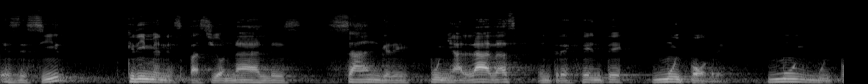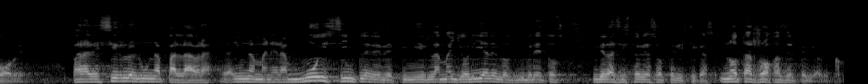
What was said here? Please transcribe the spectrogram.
Es decir, crímenes pasionales, sangre, puñaladas entre gente muy pobre, muy, muy pobre. Para decirlo en una palabra, hay una manera muy simple de definir la mayoría de los libretos y de las historias operísticas, notas rojas del periódico.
